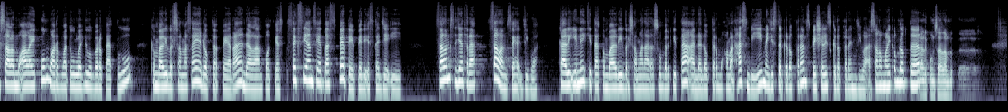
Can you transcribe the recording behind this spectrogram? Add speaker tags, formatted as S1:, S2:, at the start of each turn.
S1: Assalamualaikum warahmatullahi wabarakatuh. Kembali bersama saya Dr. Pera dalam podcast Seksi Ansietas PP PDSKJI. Salam sejahtera, salam sehat jiwa. Kali ini kita kembali bersama narasumber kita ada Dr. Muhammad Hasbi, Magister Kedokteran Spesialis Kedokteran Jiwa. Assalamualaikum dokter.
S2: Waalaikumsalam dokter.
